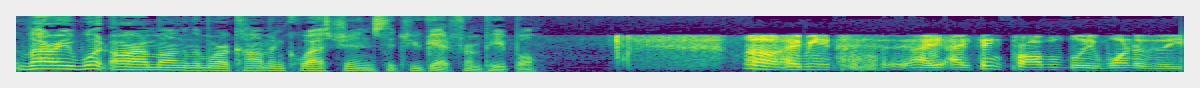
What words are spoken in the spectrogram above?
Larry, what are among the more common questions that you get from people? Well, I mean, I, I think probably one of the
